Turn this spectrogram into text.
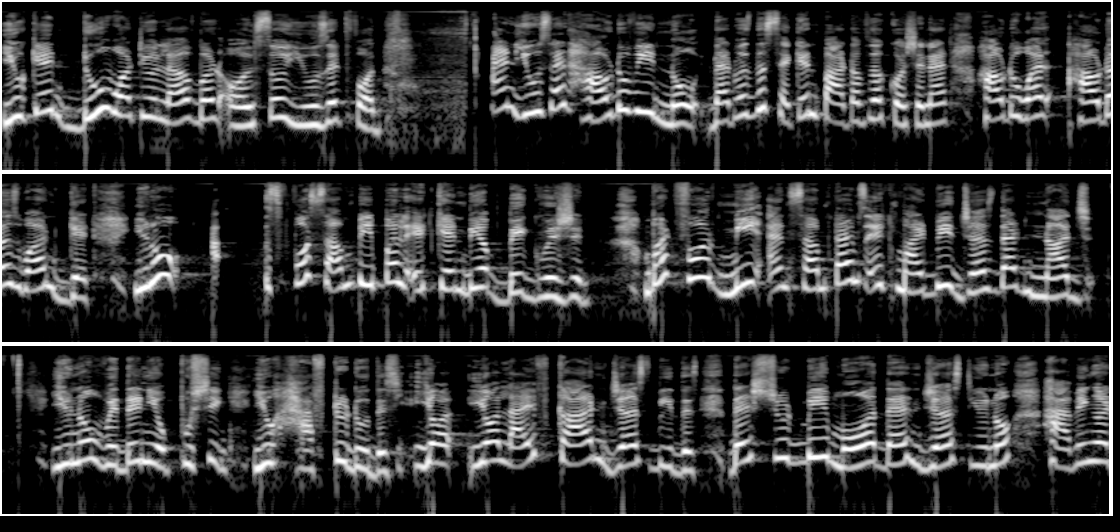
You can do what you love but also use it for and you said how do we know? That was the second part of the question. And how do one how does one get? You know uh, for some people it can be a big vision. But for me and sometimes it might be just that nudge you know within you're pushing you have to do this. Your your life can't just be this. There should be more than just you know having a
